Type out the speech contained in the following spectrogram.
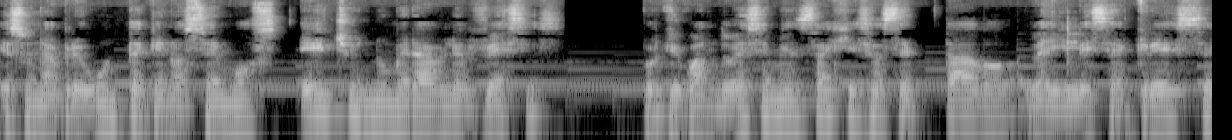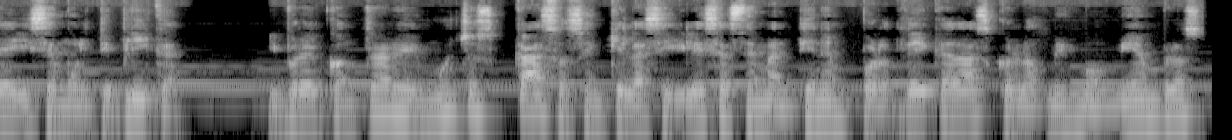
es una pregunta que nos hemos hecho innumerables veces, porque cuando ese mensaje es aceptado, la iglesia crece y se multiplica, y por el contrario hay muchos casos en que las iglesias se mantienen por décadas con los mismos miembros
